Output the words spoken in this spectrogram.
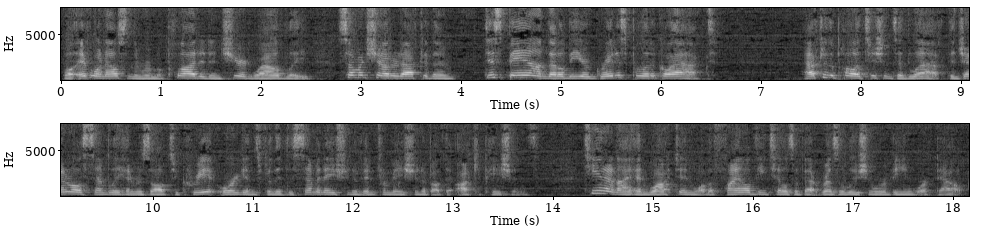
while everyone else in the room applauded and cheered wildly. Someone shouted after them, Disband! That'll be your greatest political act! After the politicians had left, the General Assembly had resolved to create organs for the dissemination of information about the occupations. Tina and I had walked in while the final details of that resolution were being worked out.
